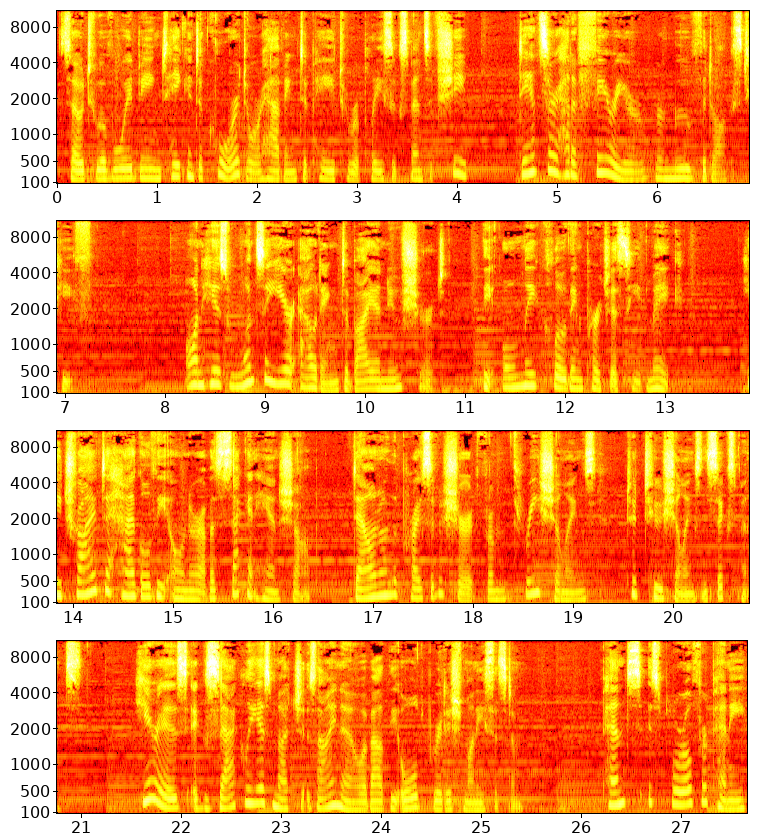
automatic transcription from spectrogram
So, to avoid being taken to court or having to pay to replace expensive sheep, Dancer had a farrier remove the dog's teeth. On his once a year outing to buy a new shirt, the only clothing purchase he'd make, he tried to haggle the owner of a second-hand shop down on the price of a shirt from three shillings to two shillings and sixpence. Here is exactly as much as I know about the old British money system. Pence is plural for penny,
